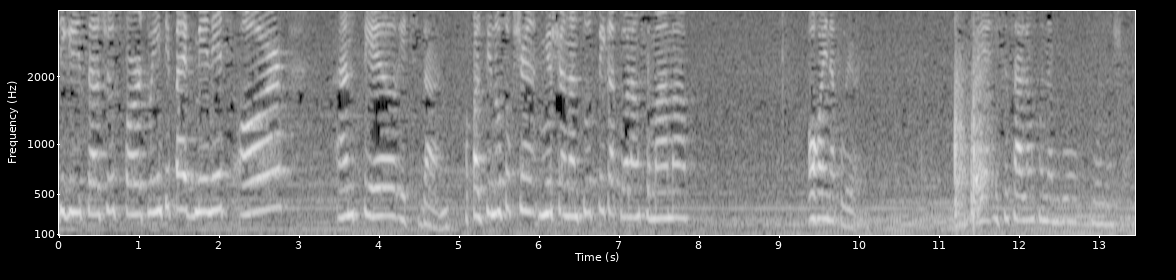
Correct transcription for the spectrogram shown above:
degrees Celsius for 25 minutes or until it's done. Kapag tinusok siya, nyo siya ng toothpick at walang sumama, okay na po yun. So, ayan, isasalang ko na muna siya.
